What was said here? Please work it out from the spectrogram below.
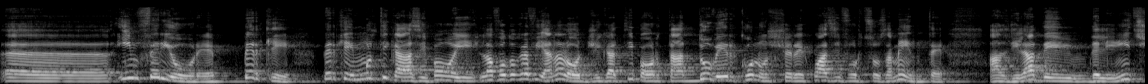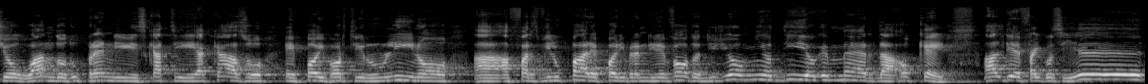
uh, inferiore. Perché? perché in molti casi poi la fotografia analogica ti porta a dover conoscere quasi forzosamente al di là de, dell'inizio, quando tu prendi scatti a caso e poi porti il rullino a, a, far sviluppare e poi riprendi le foto e dici oh mio dio che merda, ok, al di là fai così. Eh,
